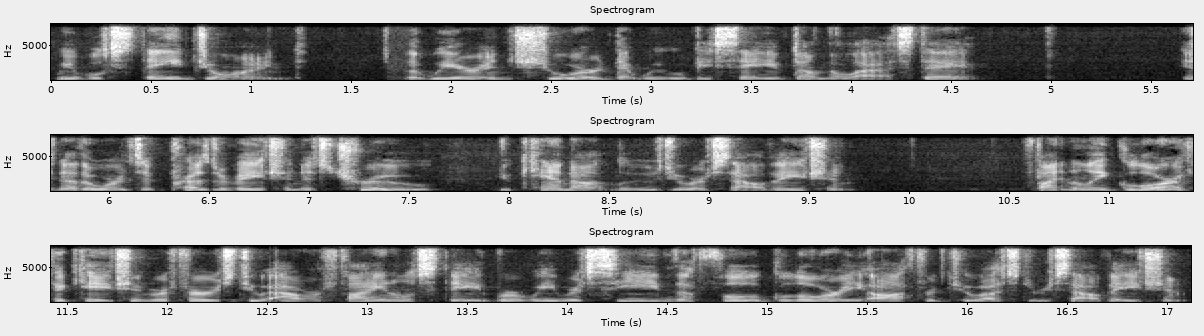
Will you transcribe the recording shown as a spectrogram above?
we will stay joined so that we are ensured that we will be saved on the last day. In other words, if preservation is true, you cannot lose your salvation. Finally, glorification refers to our final state where we receive the full glory offered to us through salvation.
